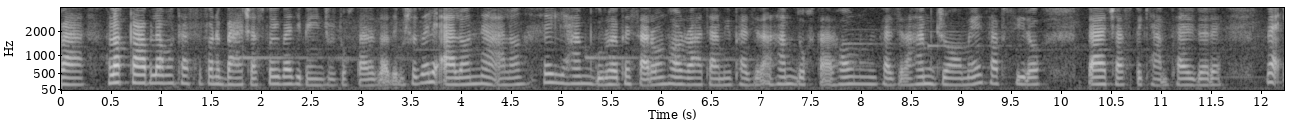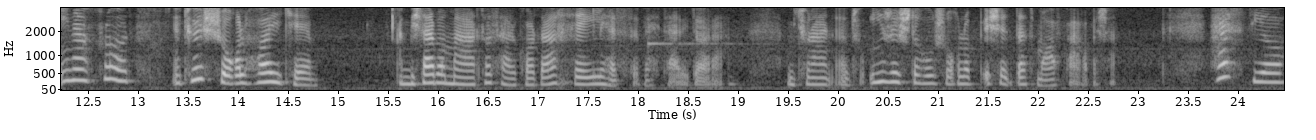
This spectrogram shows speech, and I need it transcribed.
و حالا قبلا متاسفانه برچسبای بدی به اینجور دختر زده می‌شد ولی الان نه. الان خیلی هم گروه پسرها اونها راحتتر میپذیرن. هم دخترها اونو میپذیرن هم جامعه تفسیر و برچسب کمتری داره. و این افراد توی شغل هایی که بیشتر با مردها سر کار دارن خیلی حس بهتری دارن. می‌تونن تو این رشته و شغل به شدت موفق بشن. هست یا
